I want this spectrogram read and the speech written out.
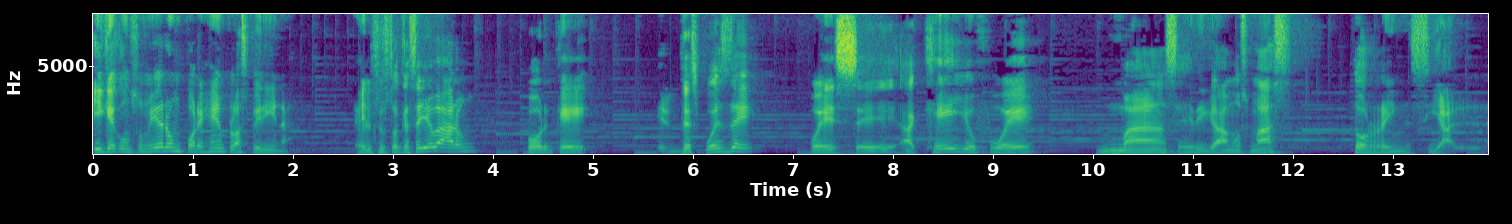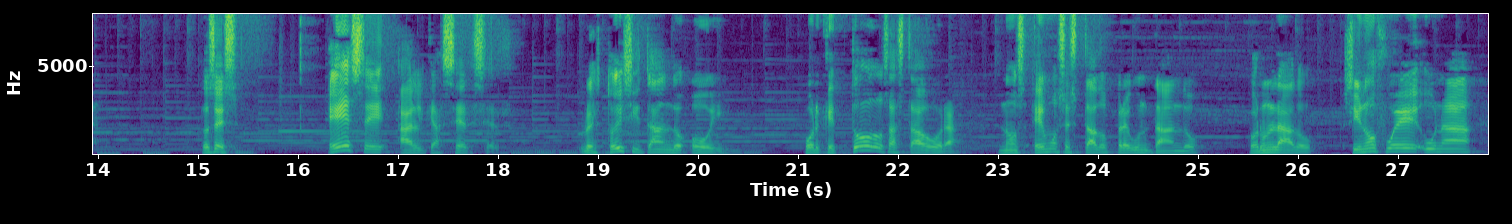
y que consumieron, por ejemplo, aspirina. El susto que se llevaron porque eh, después de pues eh, aquello fue más, eh, digamos, más torrencial. Entonces, ese Alcacercer lo estoy citando hoy porque todos hasta ahora nos hemos estado preguntando, por un lado, si no fue, una,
